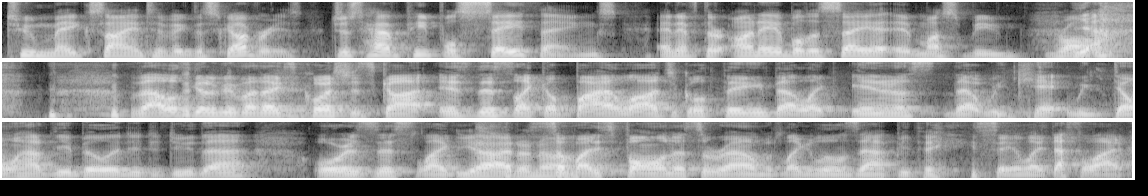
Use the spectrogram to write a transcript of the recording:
to make scientific discoveries. Just have people say things, and if they're unable to say it, it must be wrong. Yeah, that was gonna be my next question, Scott. Is this like a biological thing that like in us that we can't, we don't have the ability to do that, or is this like Yeah, I don't know. somebody's following us around with like a little zappy thing saying like that's a lie?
